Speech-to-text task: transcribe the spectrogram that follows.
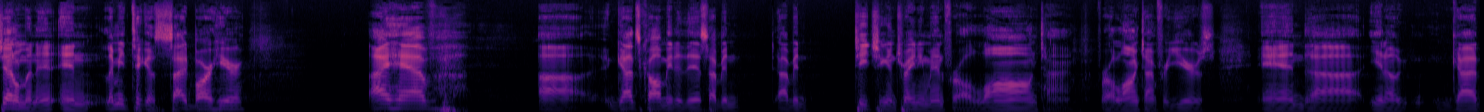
Gentlemen, and, and let me take a sidebar here. I have uh, God's called me to this. I've been I've been teaching and training men for a long time, for a long time, for years, and uh, you know, God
